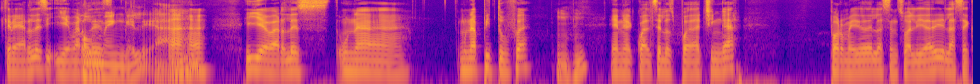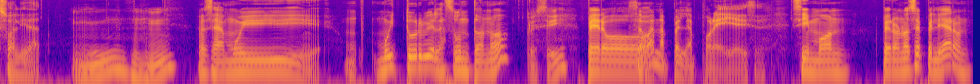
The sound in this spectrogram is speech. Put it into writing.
crearles y llevarles... Mengele. Ah. Ajá. Y llevarles una, una pitufa en el cual se los pueda chingar por medio de la sensualidad y la sexualidad. Ujú. O sea, muy, muy turbio el asunto, ¿no? Pues sí. Pero... Se van a pelear por ella, dice. Simón, pero no se pelearon,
